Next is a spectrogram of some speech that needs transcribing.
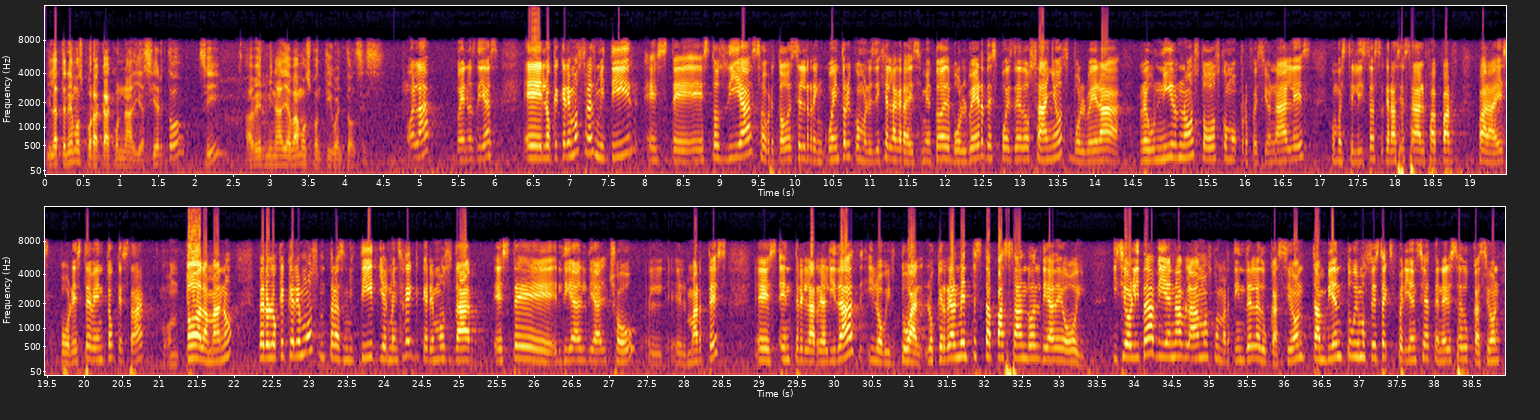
Y la tenemos por acá con Nadia, ¿cierto? ¿Sí? A ver, mi Nadia, vamos contigo entonces. Hola, buenos días. Eh, lo que queremos transmitir este, estos días, sobre todo, es el reencuentro y, como les dije, el agradecimiento de volver después de dos años, volver a reunirnos todos como profesionales, como estilistas, gracias a Alfa para por este evento que está con toda la mano. Pero lo que queremos transmitir y el mensaje que queremos dar este el día del día del show, el, el martes, es entre la realidad y lo virtual, lo que realmente está pasando al día de hoy. Y si ahorita bien hablábamos con Martín de la educación, también tuvimos esa experiencia de tener esa educación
